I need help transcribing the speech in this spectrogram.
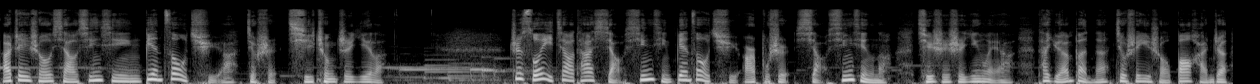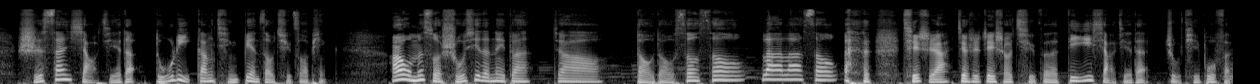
而这首《小星星变奏曲》啊，就是其中之一了。之所以叫它《小星星变奏曲》而不是小星星呢，其实是因为啊，它原本呢就是一首包含着十三小节的独立钢琴变奏曲作品。而我们所熟悉的那段叫抖抖嗖嗖啦啦嗖，其实啊就是这首曲子的第一小节的主题部分，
